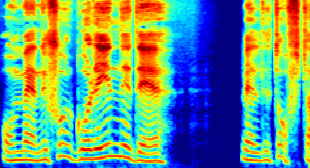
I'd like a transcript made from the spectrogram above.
om människor går in i det väldigt ofta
